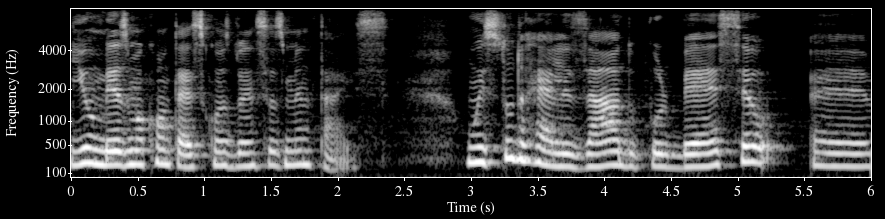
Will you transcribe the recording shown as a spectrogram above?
e o mesmo acontece com as doenças mentais. Um estudo realizado por Bessel, é,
